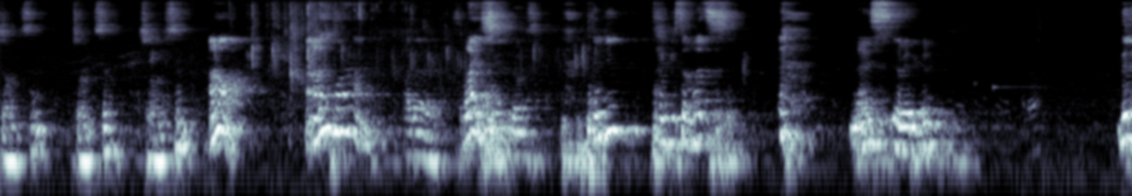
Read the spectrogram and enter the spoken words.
Johnson Johnson Johnson. ആണോ? ആണെന്ന് പറയണം. അതെ. Thank you thank you so much nice very good ഇതിൽ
